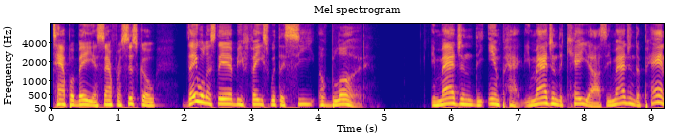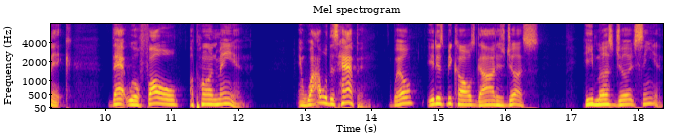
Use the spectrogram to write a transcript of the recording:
Tampa Bay and San Francisco, they will instead be faced with a sea of blood. Imagine the impact, imagine the chaos, imagine the panic that will fall upon man. And why will this happen? Well, it is because God is just. He must judge sin.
